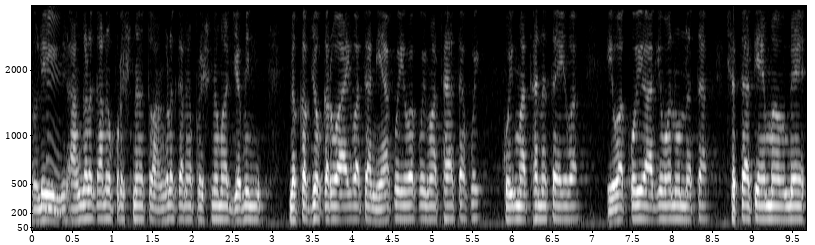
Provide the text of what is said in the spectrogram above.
ઓલી આંગણકાનો પ્રશ્ન હતો. આંગણકાના પ્રશ્નમાં જમીનનો કબજો કરવા આવ્યા હતા ત્યાં કોઈ એવા કોઈ માથા હતા? કોઈ કોઈ માથા નહોતા એવા? એવા કોઈ આગેવાનો નહોતા? છતાં ત્યાં એમાં અમે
